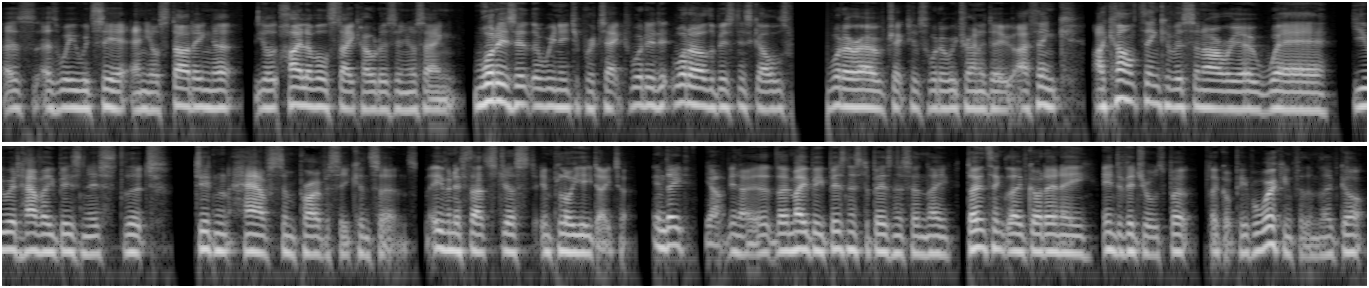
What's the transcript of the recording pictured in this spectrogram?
as as we would see it, and you're starting at your high level stakeholders, and you're saying, what is it that we need to protect? What did it, What are the business goals? What are our objectives? What are we trying to do? I think I can't think of a scenario where you would have a business that didn't have some privacy concerns, even if that's just employee data Indeed. Yeah. you know they may be business to business and they don't think they've got any individuals but they've got people working for them they've got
